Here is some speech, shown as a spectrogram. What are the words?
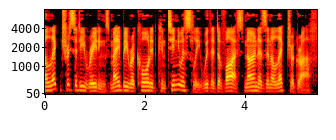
Electricity readings may be recorded continuously with a device known as an electrograph.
